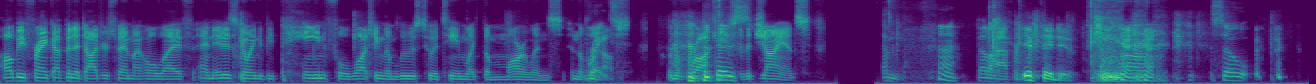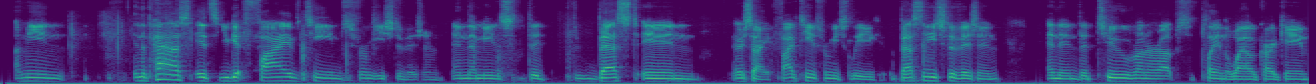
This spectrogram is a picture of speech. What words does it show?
I'll be frank. I've been a Dodgers fan my whole life, and it is going to be painful watching them lose to a team like the Marlins in the Right. playoffs, or the Rockies, Because- or the Giants. Um, huh, that'll happen. If they do, Um, so, I mean, in the past, it's you get five teams from each division, and that means the best in, or sorry, five teams from each league, best in each division, and then the two runner-ups play in the wild card game.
